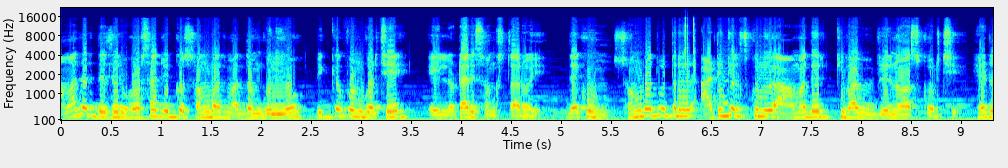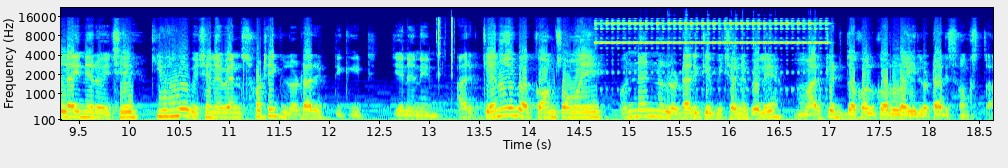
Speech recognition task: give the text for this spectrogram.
আমাদের দেশের ভরসাযোগ্য সংবাদ মাধ্যমগুলিও বিজ্ঞাপন করছে এই লটারি সংস্থার হয়ে দেখুন, সংবাদপত্রের আর্টিকেলস গুলিও আমাদের কীভাবে ব্রেন ওয়াশ করছে। হেডলাইনে রয়েছে, কীভাবে বেছে নেবেন সঠিক লটারির টিকিট, জেনে নিন। আর কেনই বা কম সময়ে অন্যান্য লটারিকে পিছনে পেলে মার্কেট দখল করল এই লটারি সংস্থা?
